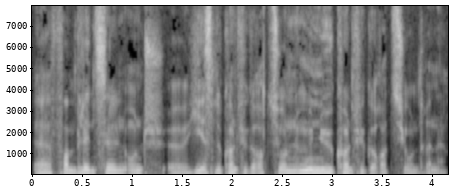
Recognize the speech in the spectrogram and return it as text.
äh, vom Blinzeln und äh, hier ist eine Konfiguration, eine Menükonfiguration drin.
